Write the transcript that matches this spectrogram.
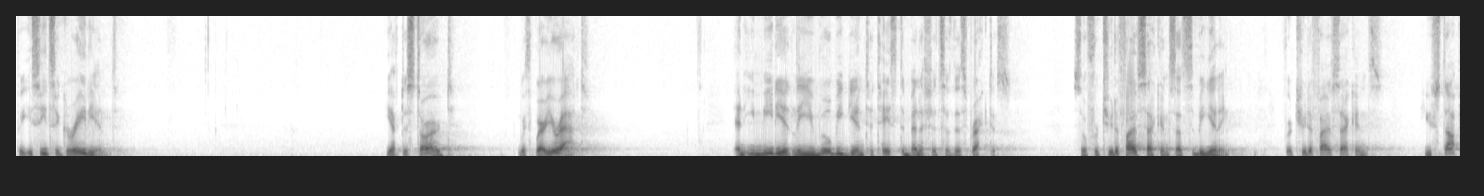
But you see, it's a gradient. You have to start with where you're at, and immediately you will begin to taste the benefits of this practice. So for two to five seconds, that's the beginning. For two to five seconds, you stop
